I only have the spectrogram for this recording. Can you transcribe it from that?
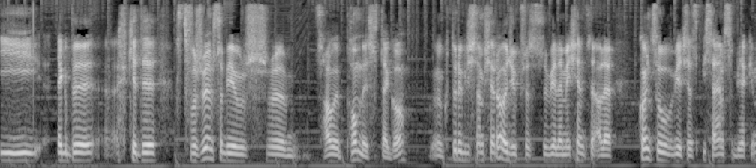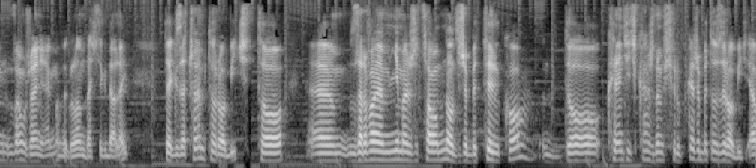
I jakby kiedy stworzyłem sobie już cały pomysł tego, który gdzieś tam się rodził przez wiele miesięcy, ale w końcu, wiecie, spisałem sobie jakie założenie, jak ma wyglądać i tak dalej, to jak zacząłem to robić, to zarwałem niemalże całą noc, żeby tylko dokręcić każdą śrubkę, żeby to zrobić. A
